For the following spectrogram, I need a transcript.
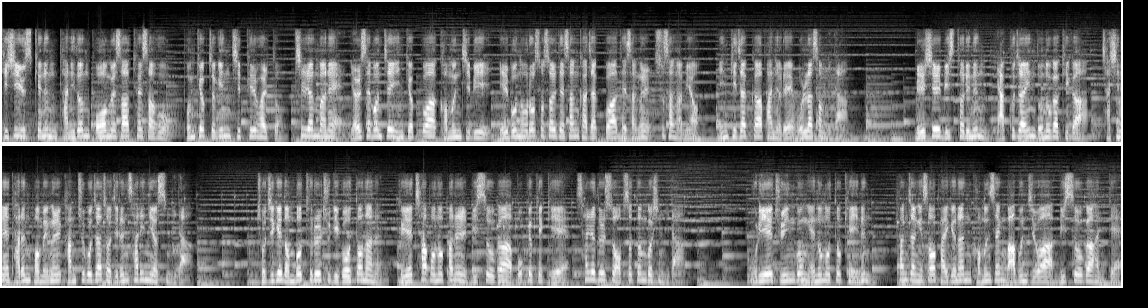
기시 유스케는 다니던 보험회사 퇴사 후 본격적인 집필 활동, 7년 만에 13번째 인격과 검은 집이 일본 호러 소설 대상 가작과 대상을 수상하며 인기작가 반열에 올라섭니다. 밀실 미스터리는 야쿠자인 노노가키가 자신의 다른 범행을 감추고자 저지른 살인이었습니다. 조직의 넘버2를 죽이고 떠나는 그의 차 번호판을 미스오가 목격했기에 살려둘 수 없었던 것입니다. 우리의 주인공 에노모토 케이는 현장에서 발견한 검은색 마분지와 미스오가 함께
